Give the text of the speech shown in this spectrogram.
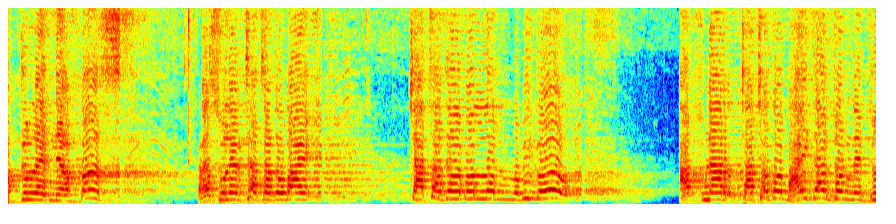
আব্দুল্লাহ ইবনে আব্বাস, রাসূলের চাচাতো ভাই, চাচা যা বললেন, নবী গো আপনার চাচাতো ভাইটার জন্য একটু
